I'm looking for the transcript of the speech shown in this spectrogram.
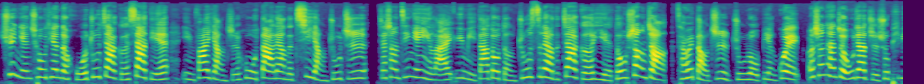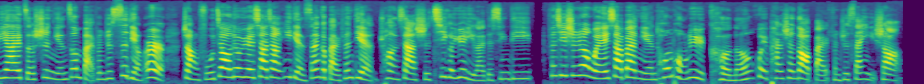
去年秋天的活猪价格下跌，引发养殖户大量的弃养猪只，加上今年以来玉米、大豆等猪饲料的价格也都上涨，才会导致猪肉变贵。而生产者物价指数 PPI 则是年增百分之四点二，涨幅较六月下降一点三个百分点，创下十七个月以来的新低。分析师认为，下半年通膨率可能会攀升到百分之三以上。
